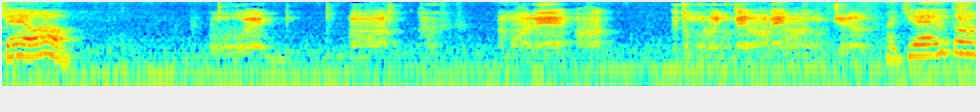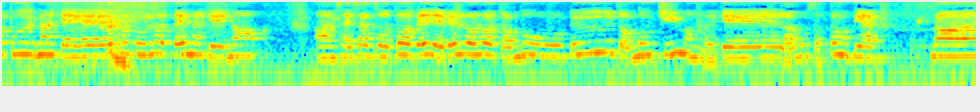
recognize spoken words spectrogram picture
trẻ ờ ôi ờ nằm ngoài nè ờ cứ tụi mua lôi nó tết ở nè ờ làm chuyện chế trẻ ư tôi bự nó chế nó bự nó té nó chế nó. À sai sai chỗ tôi bé để bé lo lo chọn thu tứ, chọn thu chí mong nữa chế lão không sợ tông tiền nó,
